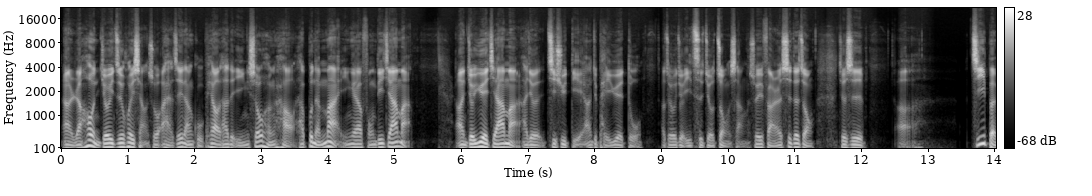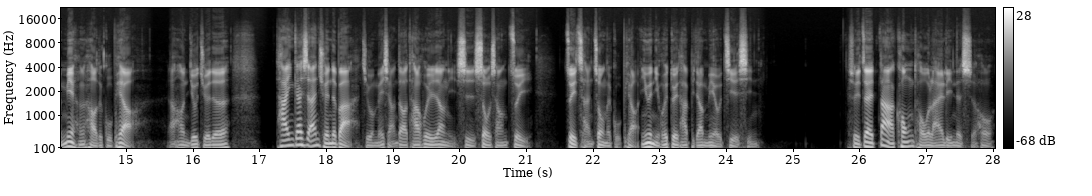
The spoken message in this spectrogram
啊，然后你就一直会想说，哎呀，这档股票它的营收很好，它不能卖，应该要逢低加码。然后你就越加嘛，它就继续跌，然后就赔越多，啊，最后就一次就重伤。所以反而是这种就是呃基本面很好的股票，然后你就觉得它应该是安全的吧，结果没想到它会让你是受伤最最惨重的股票，因为你会对它比较没有戒心。所以在大空头来临的时候，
